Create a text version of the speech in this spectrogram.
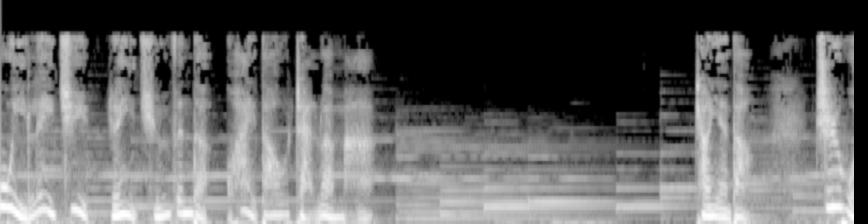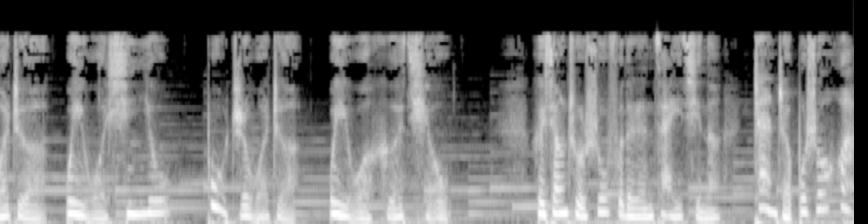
物以类聚，人以群分的快刀斩乱麻。常言道：“知我者为我心忧，不知我者。”为我何求？和相处舒服的人在一起呢，站着不说话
